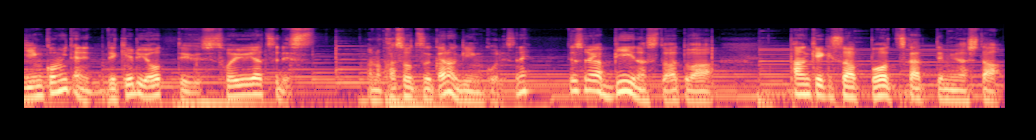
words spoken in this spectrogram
銀行みたいにできるよっていうそういうやつです。あの仮想通貨の銀行ですね。でそれがビーナスとあとはパンケーキスワップを使ってみました。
